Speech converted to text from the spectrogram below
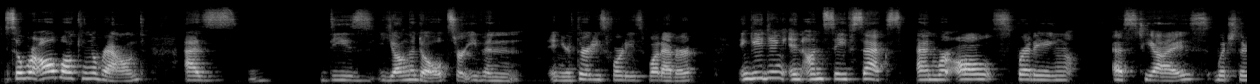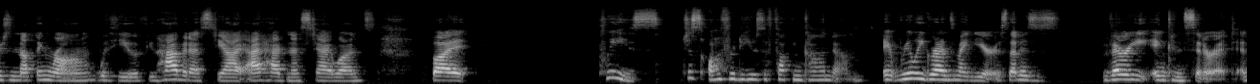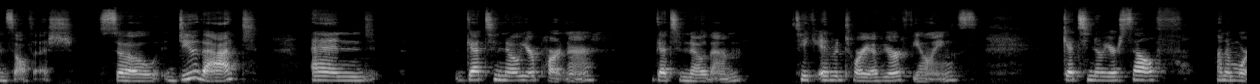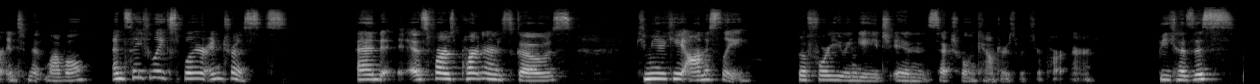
So we're all walking around as these young adults, or even in your 30s, 40s, whatever, engaging in unsafe sex, and we're all spreading STIs, which there's nothing wrong with you if you have an STI. I had an STI once, but please just offer to use a fucking condom. It really grinds my gears. That is very inconsiderate and selfish. So do that and get to know your partner, get to know them, take inventory of your feelings, get to know yourself on a more intimate level, and safely explore your interests. And as far as partners goes, communicate honestly before you engage in sexual encounters with your partner. Because this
